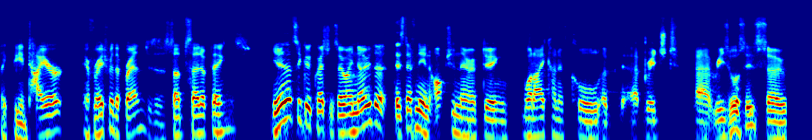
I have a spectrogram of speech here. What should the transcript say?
like the entire information for the friends? Is it a subset of things? You know, that's a good question. So I know that there's definitely an option there of doing what I kind of call abridged uh, resources. So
